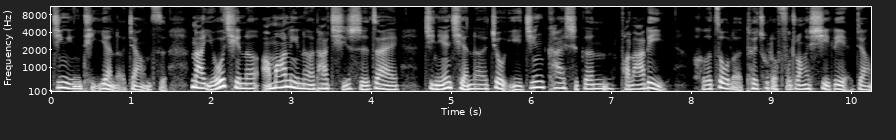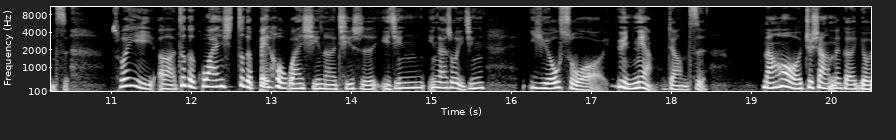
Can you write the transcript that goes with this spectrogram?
经营体验了这样子，那尤其呢，阿玛尼呢，它其实在几年前呢就已经开始跟法拉利合作了，推出了服装系列这样子。所以呃，这个关系，这个背后关系呢，其实已经应该说已经有所酝酿这样子。然后就像那个有，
